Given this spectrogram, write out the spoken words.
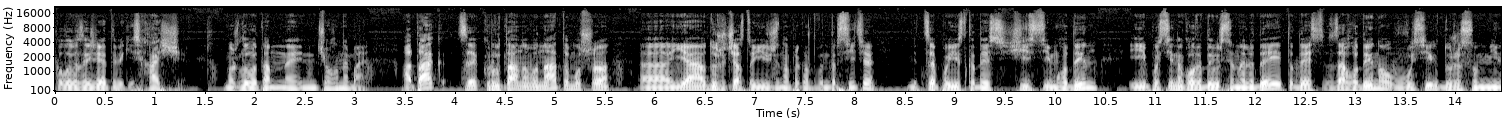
коли ви заїжджаєте в якісь хащі. Можливо, там не, нічого немає. А так, це крута новина, тому що е, я дуже часто їжджу, наприклад, в Інтерсіті. Це поїздка десь 6-7 годин. І постійно, коли ти дивишся на людей, то десь за годину в усіх дуже сумні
